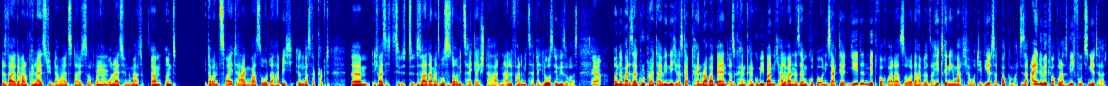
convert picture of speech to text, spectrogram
also war, da war noch kein Livestream damals, da habe ich es auch noch Mhm. ohne Livestream gemacht. Ähm, und ich glaube, an zwei Tagen war es so, da habe ich irgendwas verkackt. Ähm, ich weiß nicht, das war damals, musste es noch irgendwie zeitgleich starten, alle fahren irgendwie zeitgleich los, irgendwie sowas. Ja. Und dann war dieser Group Ride da irgendwie nicht und es gab kein Rubberband, also kein, kein Gummiband, nicht alle waren in derselben Gruppe. Und ich sag dir, jeden Mittwoch war das so, da haben wir unser Hit-Training gemacht, ich war motiviert, es hat Bock gemacht. Dieser eine Mittwoch, wo das nicht funktioniert hat,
